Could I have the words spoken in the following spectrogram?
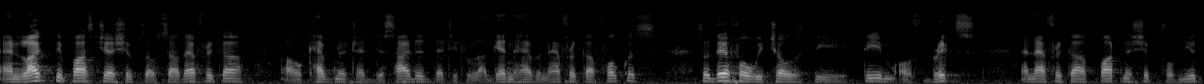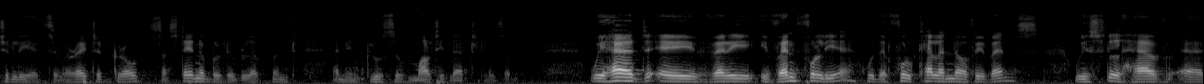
And like the past chairships of South Africa, our cabinet had decided that it will again have an Africa focus. So, therefore, we chose the theme of BRICS and Africa Partnership for Mutually Accelerated Growth, Sustainable Development, and Inclusive Multilateralism. We had a very eventful year with a full calendar of events. We still have uh,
